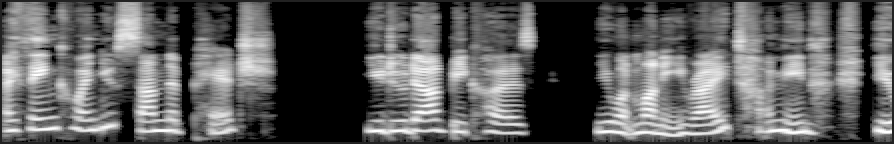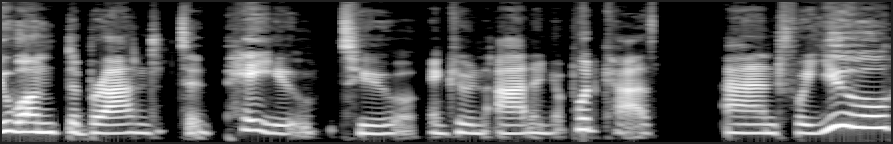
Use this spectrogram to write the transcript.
I think when you send a pitch, you do that because you want money, right? I mean, you want the brand to pay you to include an ad in your podcast. And for you,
